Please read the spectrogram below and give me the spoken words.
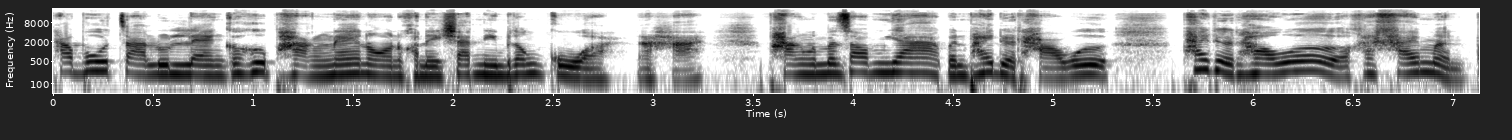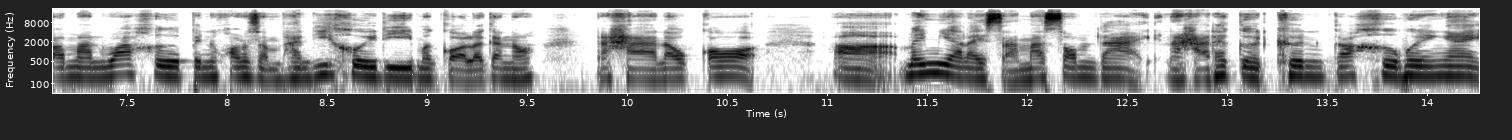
ถ้าพูดจารุนแรงก็คือพังแน่นอนคอนเนคชันนี้ไม่ต้องกลัวนะคะ พังแล้วมันซ่อมยากเป็นไพ่เดอะทาวเวอร์ไพ่เดอะทาวเวอร์คล้ายๆเหมือนประมาณว่าคือเป็นความสัมพันธ์ที่เคยดีมาก่อนแล้วกันเนาะนะคะแล้วก็ไม่มีอะไรสามารถซ่อมได้นะคะ ถ้าเกิดขึ้นก็คือพูดง่าย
